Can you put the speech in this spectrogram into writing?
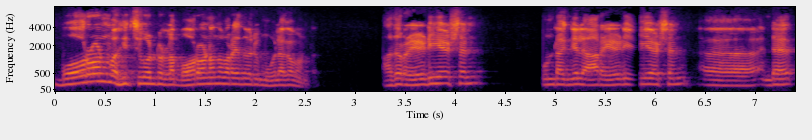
ബോറോൺ വഹിച്ചുകൊണ്ടുള്ള ബോറോൺ എന്ന് പറയുന്ന ഒരു മൂലകമുണ്ട്. അത് റേഡിയേഷൻ ഉണ്ടെങ്കിൽ ആ റേഡിയേഷൻ എന്റെ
